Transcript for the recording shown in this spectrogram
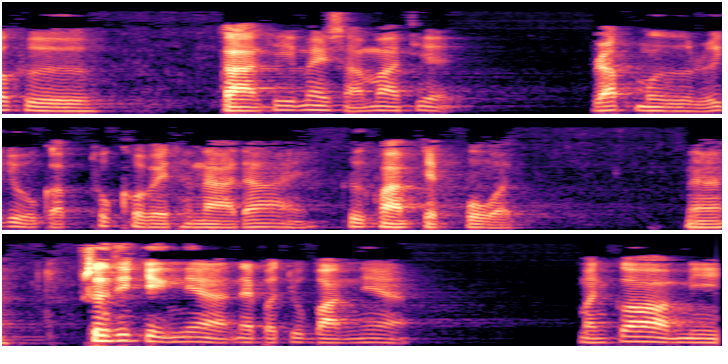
ก็คือการที่ไม่สามารถที่จะรับมือหรืออยู่กับทุกขเวทนาได้ คือความเจ็บปวดนะซึ่งที่จริงเนี่ยในปัจจุบันเนี่ยมันก็มี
